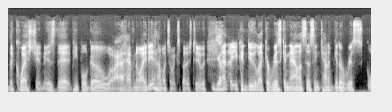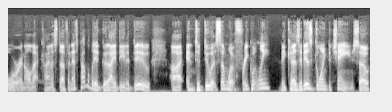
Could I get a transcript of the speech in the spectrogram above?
the question is that people go well, i have no idea how much i'm exposed to yeah, I know you can do like a risk analysis and kind of get a risk score and all that kind of stuff. And that's probably a good idea to do uh, and to do it somewhat frequently because it is going to change. So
